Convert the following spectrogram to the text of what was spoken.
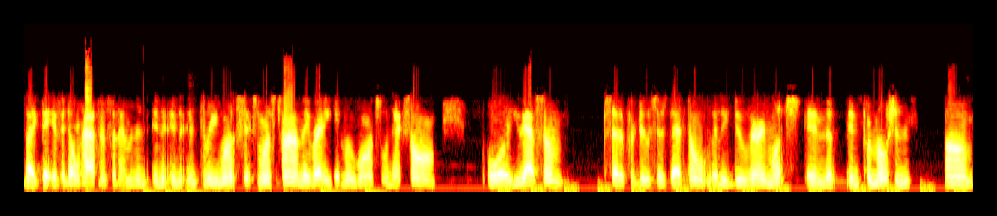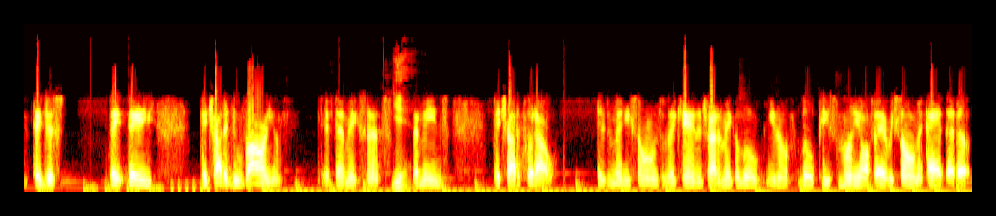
like they, if it don't happen for them in, in in in three months, six months time, they ready to move on to the next song. Or you have some set of producers that don't really do very much in the in promotion Um, they just they they they try to do volume, if that makes sense. Yeah. That means they try to put out as many songs as they can and try to make a little, you know, little piece of money off of every song and add that up.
